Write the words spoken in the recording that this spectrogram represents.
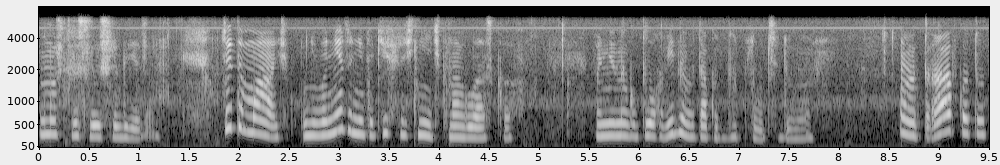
Ну, Может, вы слышали где-то. Вот это мальчик. У него нету никаких ресничек на глазках. Мне немного плохо видно, вот так вот будет лучше, думаю. А вот травка тут.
